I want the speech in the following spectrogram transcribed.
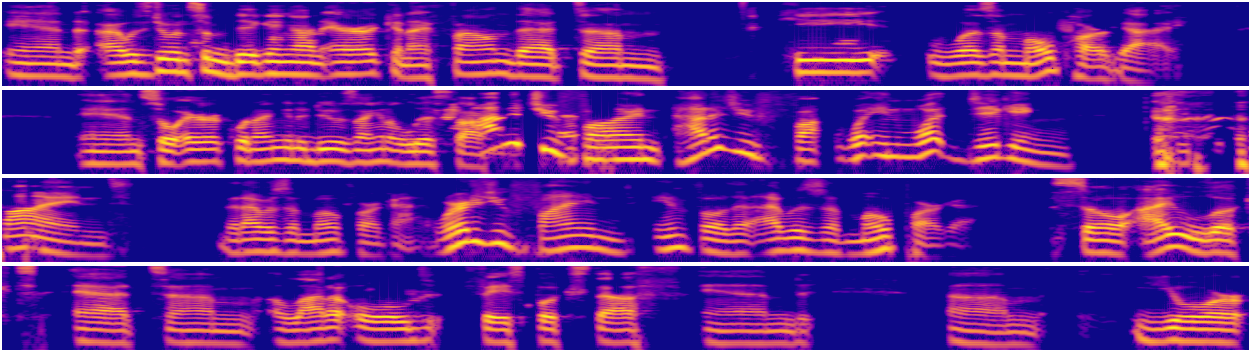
And I was doing some digging on Eric, and I found that um, he was a Mopar guy. And so, Eric, what I'm going to do is I'm going to list off. How did you find? How did you find? What in what digging did you find that I was a Mopar guy? Where did you find info that I was a Mopar guy? So I looked at um, a lot of old Facebook stuff and um, your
